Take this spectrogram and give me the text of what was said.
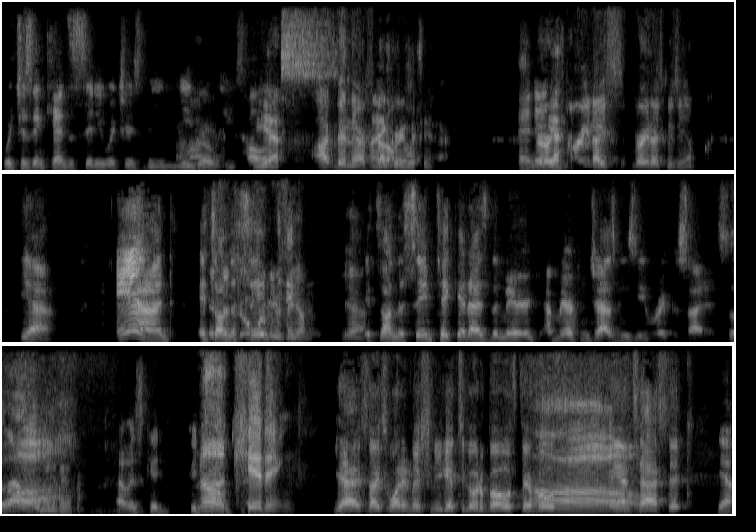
which is in Kansas City, which is the Negro Leagues Hall. of Yes, I've been there. I forgot agree all with you. And Very, it- Yeah. very nice, very nice museum. yeah, and it's, It's, on a the same museum. ticket- Yeah. It's on the same ticket as the Amer- American Jazz Museum right beside it. So that was, Oh, that was good. good no kidding. there. Kidding. Yeah, it's nice. One admission, you get to go to both. They're both oh, fantastic. Yeah.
